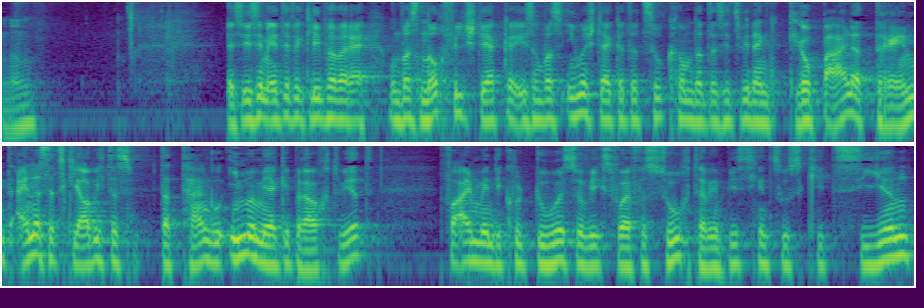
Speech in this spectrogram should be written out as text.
Ne? Es ist im Endeffekt Liebhaberei. Und was noch viel stärker ist und was immer stärker dazukommt, und das ist jetzt wieder ein globaler Trend. Einerseits glaube ich, dass der Tango immer mehr gebraucht wird, vor allem wenn die Kultur, so wie ich es vorher versucht habe, ein bisschen zu skizzieren,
